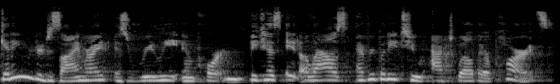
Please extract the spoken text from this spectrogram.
Getting your design right is really important because it allows everybody to act well their parts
